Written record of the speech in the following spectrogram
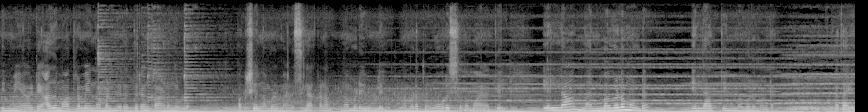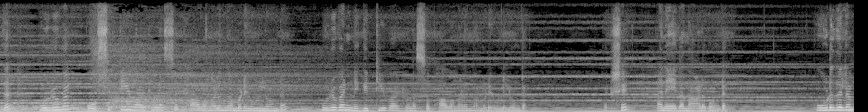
തിന്മയാകട്ടെ അത് മാത്രമേ നമ്മൾ നിരന്തരം കാണുന്നുള്ളൂ. പക്ഷേ നമ്മൾ മനസ്സിലാക്കണം നമ്മുടെ ഉള്ളിൽ നമ്മുടെ തൊണ്ണൂറ് ശതമാനത്തിൽ എല്ലാ നന്മകളുമുണ്ട് എല്ലാ തിന്മകളുമുണ്ട്. അതായത് മുഴുവൻ പോസിറ്റീവായിട്ടുള്ള സ്വഭാവങ്ങളും നമ്മുടെ ഉള്ളിലുണ്ട് മുഴുവൻ നെഗറ്റീവായിട്ടുള്ള സ്വഭാവങ്ങളും നമ്മുടെ ഉള്ളിലുണ്ട്. പക്ഷേ അനേക നാളുകൊണ്ട് കൂടുതലും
